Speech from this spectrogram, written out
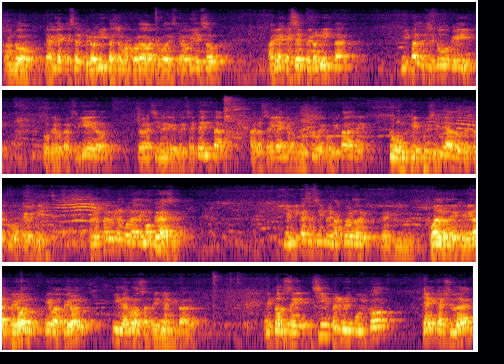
cuando había que ser peronista, yo me acordaba que vos decías hoy eso, había que ser peronista, mi padre se tuvo que ir, porque lo persiguieron, yo nací en el 70, a los 6 años no estuve con mi padre, tuvo un tiempo exiliado, después tuvo que venir. Pero después vino por la democracia. Y en mi casa siempre me acuerdo del, cuadro de General Perón, Eva Perón y de Rosa tenía mi padre. Entonces, siempre nos inculcó que hay que ayudar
